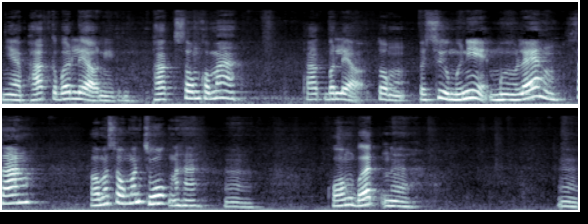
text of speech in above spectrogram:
เนี่ยพักก็เบิดแล้วนี่พักส่งเขามาพักเบิดแล้วต้องไปซื้อมือนี่มือแรงสร้างเขามาส่งมันจุกนะคะอ่าของเบิดนะ อืม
